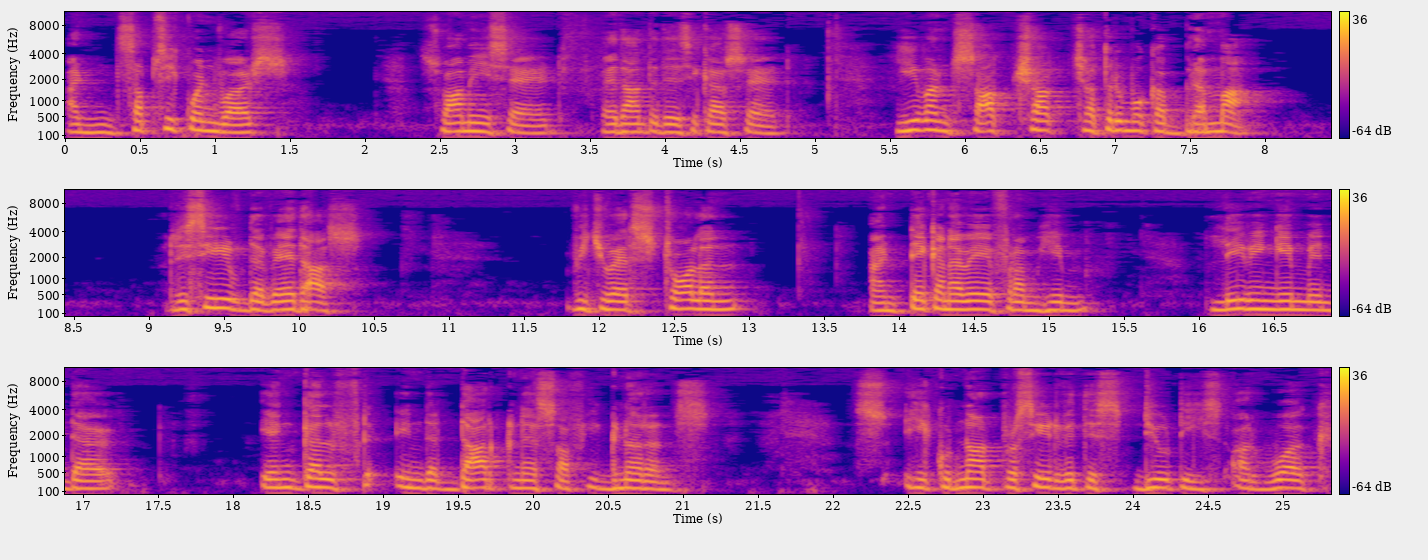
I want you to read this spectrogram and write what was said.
And subsequent verse, Swami said, Vedanta Desika said, even Sakshak Chaturmukha Brahma received the Vedas which were stolen and taken away from him leaving him in the engulfed in the darkness of ignorance. He could not proceed with his duties or work.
